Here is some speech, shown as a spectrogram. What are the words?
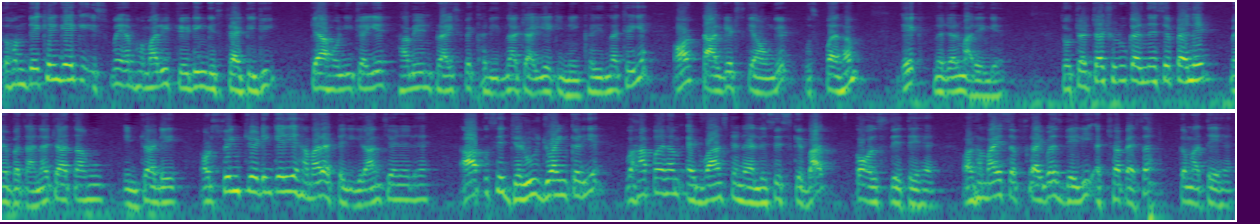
तो हम देखेंगे कि इसमें अब हमारी ट्रेडिंग स्ट्रैटेजी क्या होनी चाहिए, हमें इन प्राइस पे खरीदना चाहिए कि नहीं खरीदना चाहिए, और टारगेट्स क्या होंगे, उस पर हम एक नज़र मारेंगे। तो चर्चा शुरू करने से पहले मैं बताना चाहता हूँ इंट्राडे और स्विंग ट्रेडिंग के लिए हमारा टेलीग्राम चैनल है। आप उसे ज़रूर ज्वाइन करिए। वहाँ पर हम एडवांस्ड एनालिसिस के बाद कॉल्स देते हैं और हमारे सब्सक्राइबर्स डेली अच्छा पैसा कमाते हैं।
